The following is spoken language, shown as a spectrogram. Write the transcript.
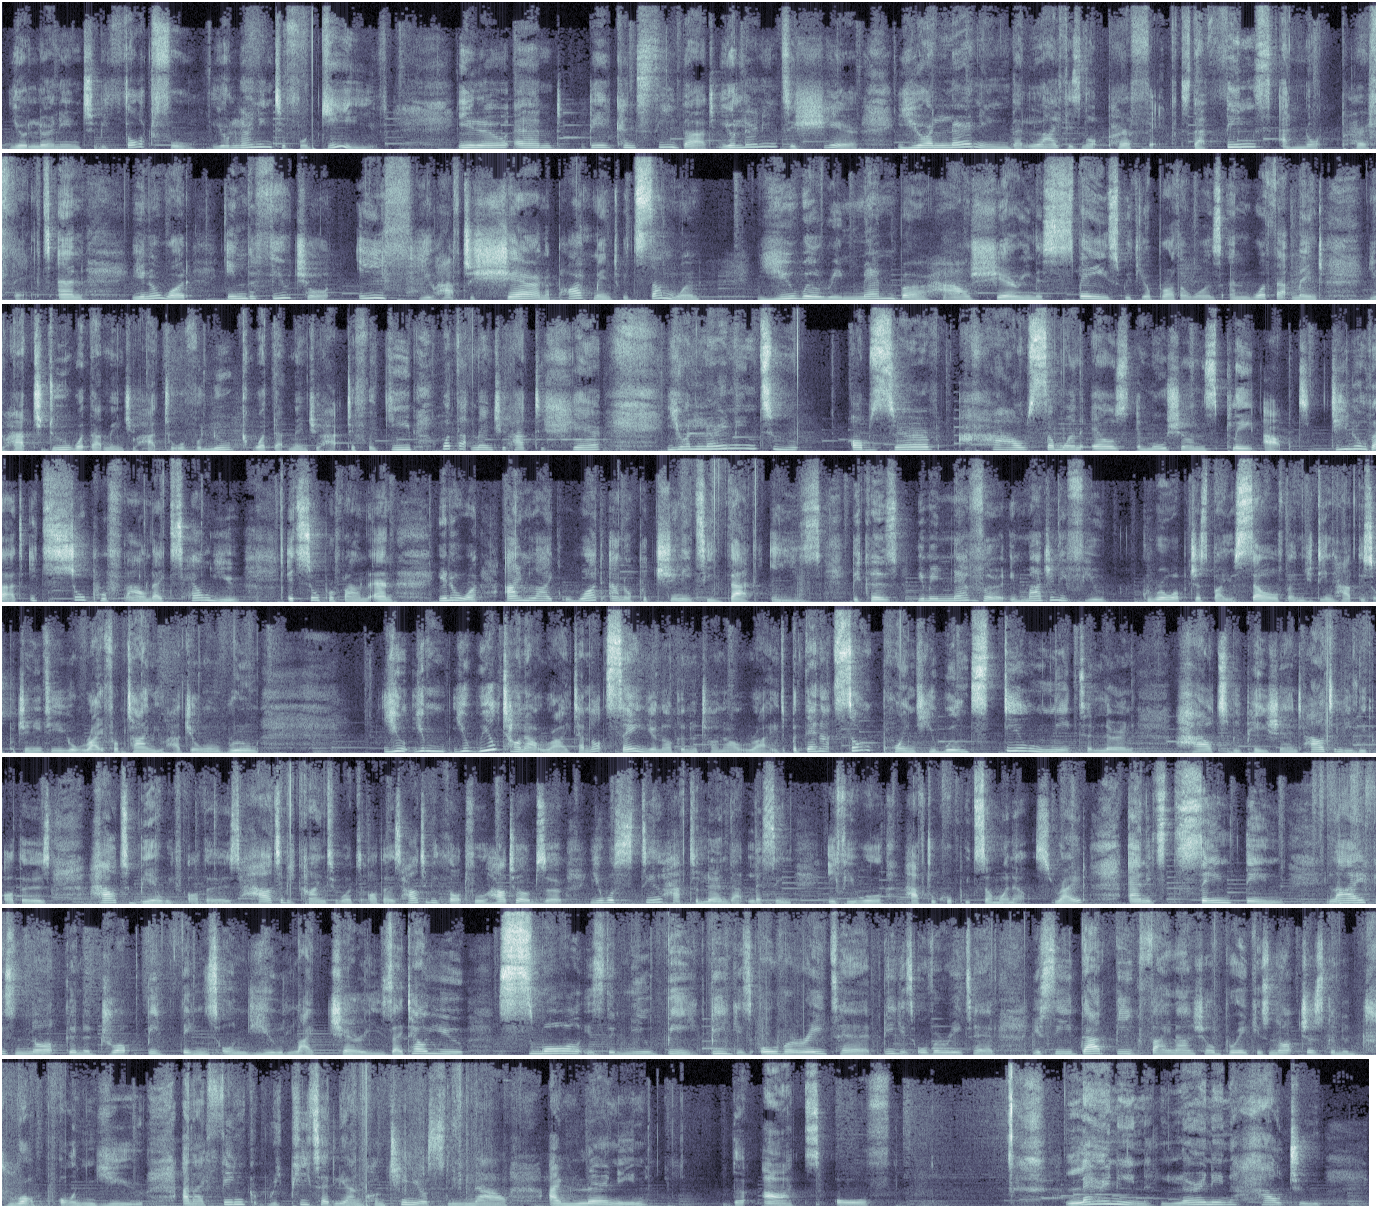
You're learning to be thoughtful. You're learning to forgive you know, and they can see that you're learning to share. You're learning that life is not perfect, that things are not perfect. And you know what? In the future, if you have to share an apartment with someone, you will remember how sharing a space with your brother was and what that meant you had to do, what that meant you had to overlook, what that meant you had to forgive, what that meant you had to share. You're learning to observe how someone else's emotions play out. Do you know that? It's so profound, I tell you. It's so profound. And you know what? I'm like, what an opportunity that is. Because you may never imagine if you grow up just by yourself and you didn't have this opportunity, you're right from time, you had your own room. You, you you will turn out right. I'm not saying you're not going to turn out right, but then at some point you will still need to learn how to be patient, how to live with others, how to bear with others, how to be kind towards others, how to be thoughtful, how to observe. You will still have to learn that lesson if you will have to cope with someone else, right? And it's the same thing. Life is not going to drop big things on you like cherries. I tell you, Small is the new big. Big is overrated. Big is overrated. You see, that big financial break is not just going to drop on you. And I think repeatedly and continuously now, I'm learning the art of learning, learning how to,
